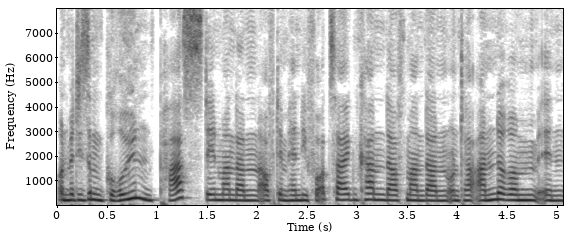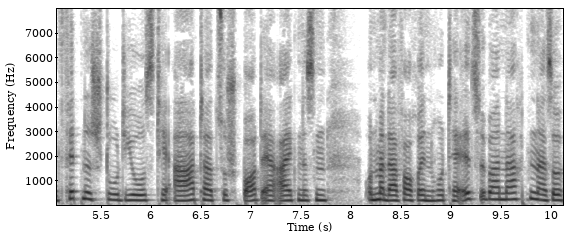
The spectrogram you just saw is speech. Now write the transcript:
Und mit diesem grünen Pass, den man dann auf dem Handy vorzeigen kann, darf man dann unter anderem in Fitnessstudios, Theater, zu Sportereignissen und man darf auch in Hotels übernachten. Also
